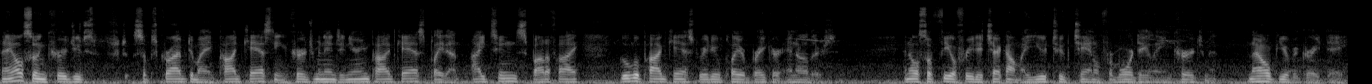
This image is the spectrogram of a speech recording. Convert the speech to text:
And I also encourage you to subscribe to my podcast, the Encouragement Engineering Podcast, played on iTunes, Spotify, Google Podcast, Radio Player Breaker, and others. And also feel free to check out my YouTube channel for more daily encouragement and I hope you have a great day.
